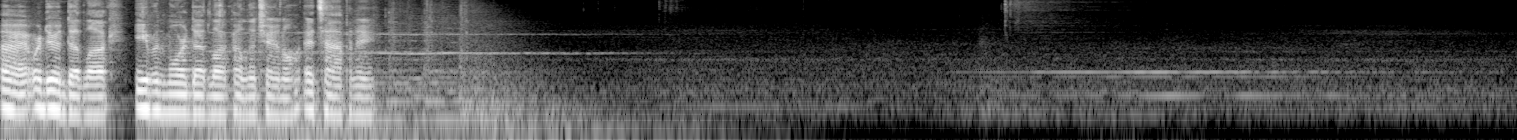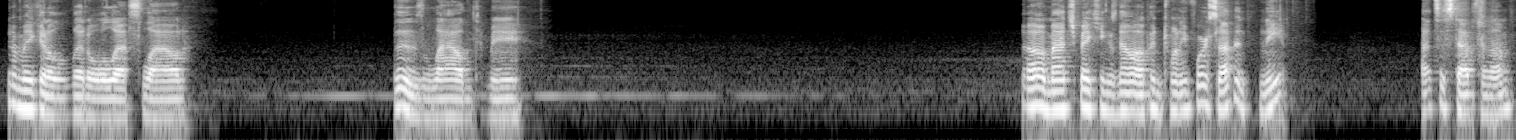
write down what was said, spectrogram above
Alright, we're doing Deadlock. Even more Deadlock on the channel. It's happening. Gonna make it a little less loud. This is loud to me. Oh, matchmaking is now open 24-7. Neat. That's a step for them.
